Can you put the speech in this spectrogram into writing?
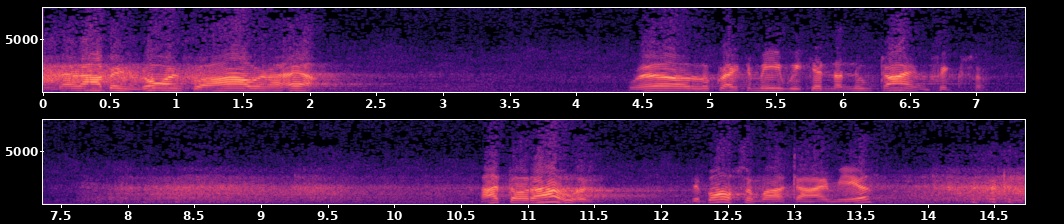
And that I've been going for an hour and a half. Well, look like to me we're getting a new time fixer. I thought I was the boss of my time here.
